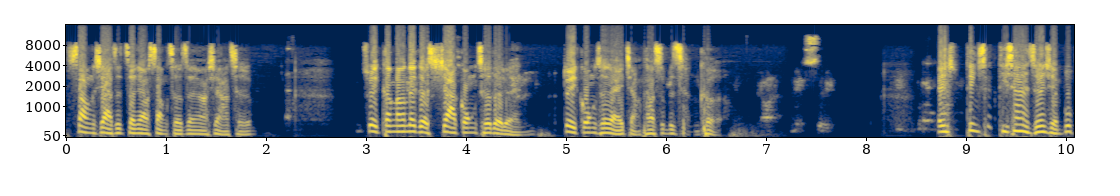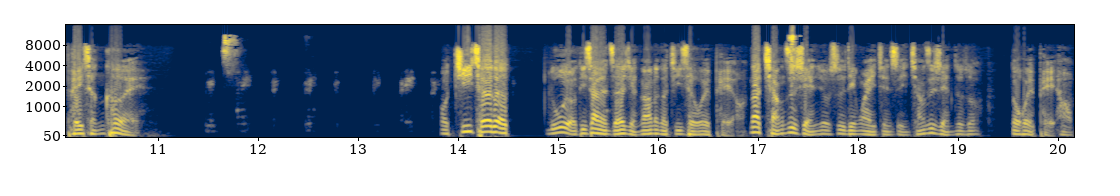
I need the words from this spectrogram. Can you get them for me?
上下是正要上车，正要下车。所以刚刚那个下公车的人，对公车来讲，他是不是乘客？没事。哎，第三第三人责任险不赔乘客哎。哦机车的如果有第三人责任险，刚刚那个机车会赔哦。那强制险就是另外一件事情，强制险就是说都会赔哈。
